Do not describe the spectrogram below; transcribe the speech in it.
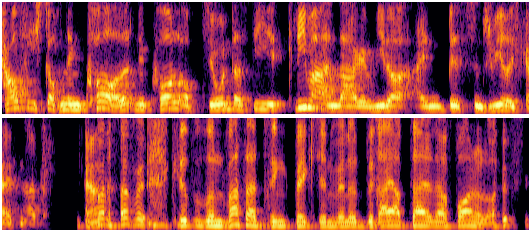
kaufe ich doch einen Call, eine Call-Option, dass die Klimaanlage wieder ein bisschen Schwierigkeiten hatte. Ja. Dafür kriegst du so ein Wassertrinkpäckchen, wenn du drei Abteile nach vorne läufst.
